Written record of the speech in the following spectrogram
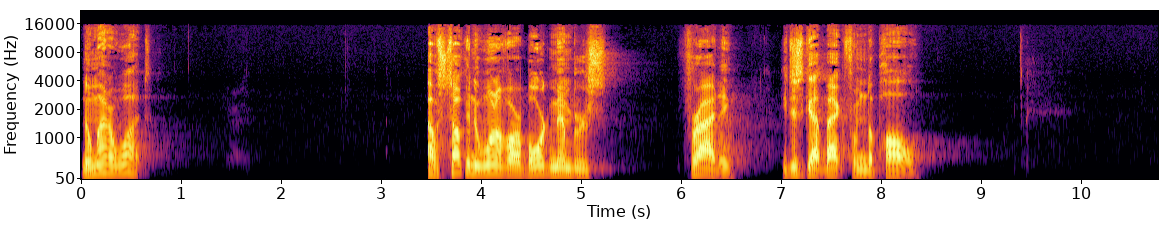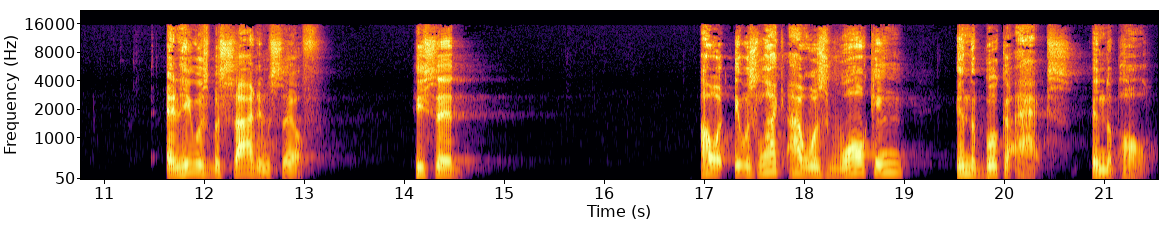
no matter what. I was talking to one of our board members Friday. He just got back from Nepal. And he was beside himself. He said, it was like I was walking in the book of Acts in Nepal.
